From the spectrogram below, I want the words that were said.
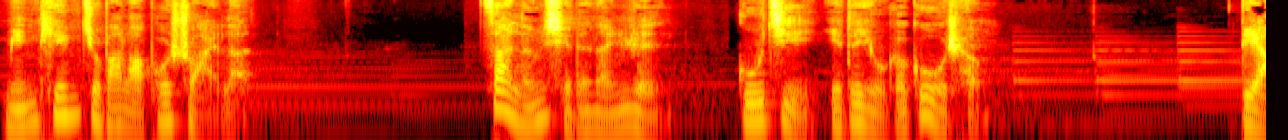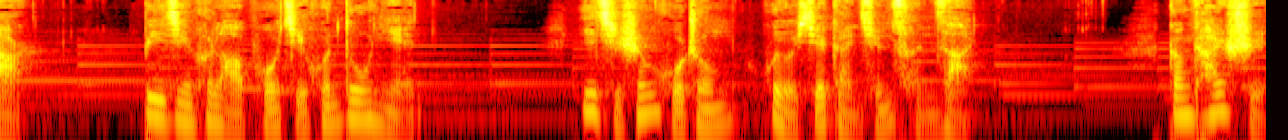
明天就把老婆甩了。再冷血的男人，估计也得有个过程。第二，毕竟和老婆结婚多年，一起生活中会有些感情存在，刚开始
